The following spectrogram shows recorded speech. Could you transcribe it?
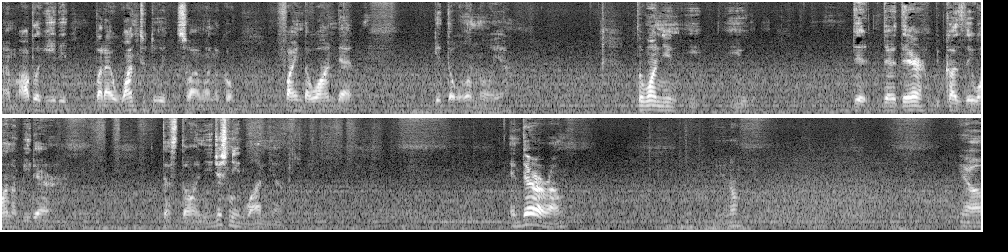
I'm obligated, but I want to do it, so I want to go find the one that get the ono, oh, yeah. The one you, you, you they're, they're there because they want to be there. That's the one. You just need one, yeah. And they're around, you know. Yeah.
